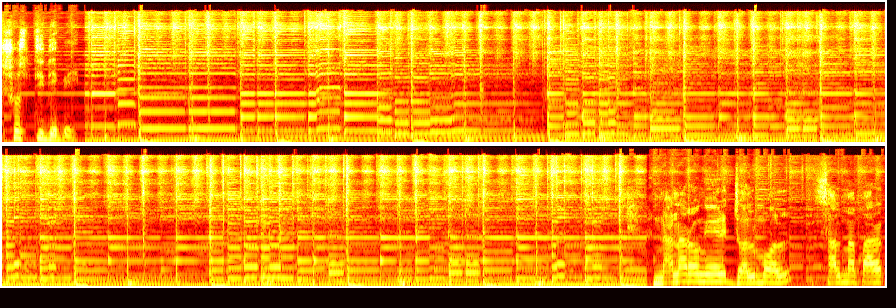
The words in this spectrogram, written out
স্বস্তি দেবে। নানা রঙের জলমল সালমা পার্ক,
